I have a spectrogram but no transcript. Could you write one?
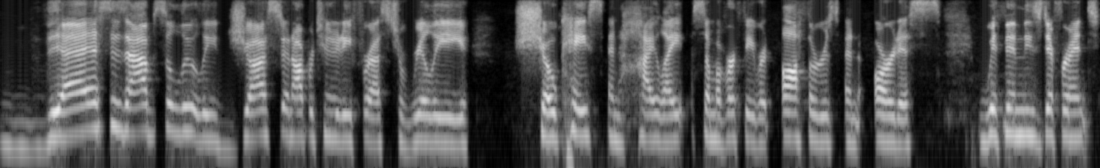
this is absolutely just an opportunity for us to really showcase and highlight some of our favorite authors and artists within these different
